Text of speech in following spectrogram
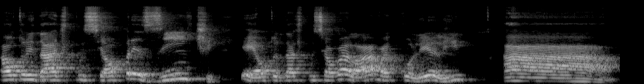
a autoridade policial presente. E a autoridade policial vai lá, vai colher ali a,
